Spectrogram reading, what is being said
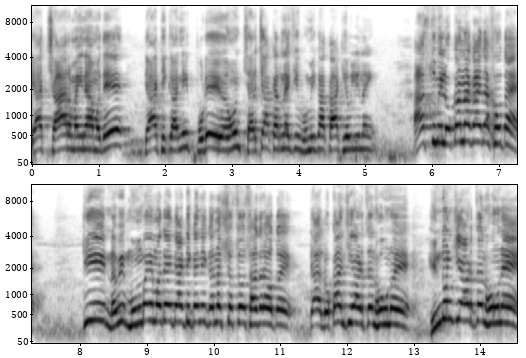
या चार महिन्यामध्ये त्या ठिकाणी पुढे येऊन चर्चा करण्याची भूमिका का ठेवली नाही? आज तुम्ही लोकांना काय दाखवताय? की नवी मुंबईमध्ये त्या ठिकाणी गणेशोत्सव साजरा होतोय. त्या लोकांची अडचण होऊ नये हिंदूंची अडचण होऊ नये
